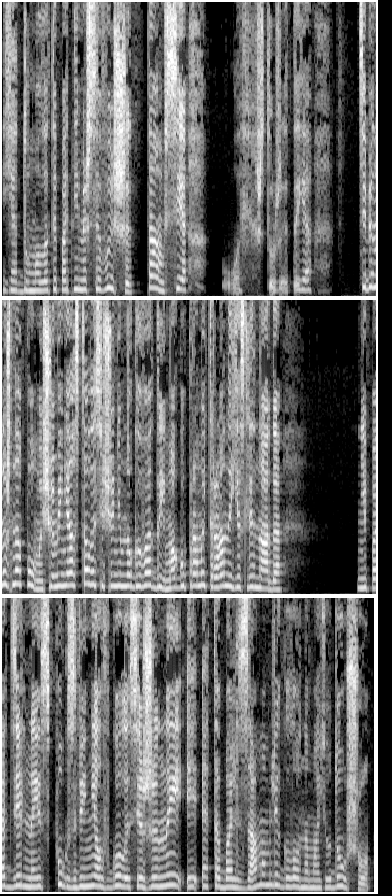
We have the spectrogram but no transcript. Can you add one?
«Я думала, ты поднимешься выше. Там все...» «Ой, что же это я...» Тебе нужна помощь. У меня осталось еще немного воды. Могу промыть раны, если надо». Неподдельный испуг звенел в голосе жены, и это бальзамом легло на мою душу.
